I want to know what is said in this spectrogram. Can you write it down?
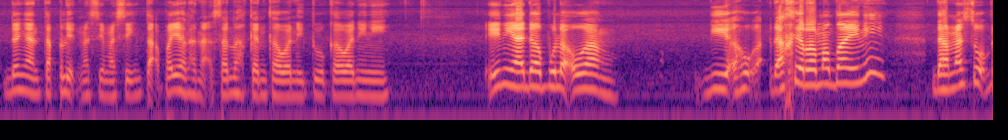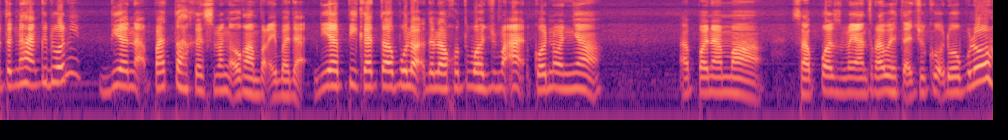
dengan taklid masing-masing. Tak payahlah nak salahkan kawan itu kawan ini. Ini ada pula orang di akhir Ramadan ini dah masuk pertengahan kedua ni dia nak patahkan semangat orang beribadat. Dia pi kata pula dalam khutbah Jumaat kononnya apa nama siapa sembahyang tarawih tak cukup 20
